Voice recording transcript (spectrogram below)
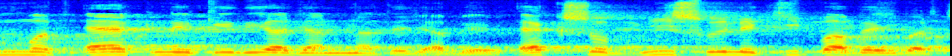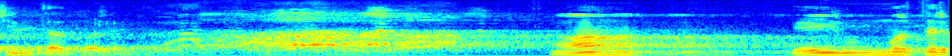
উম্মত এক নেকি দিয়া জান্নাতে যাবে, একশো বিশ হইলে কি পাবে এবার চিন্তা করেন। হ্যাঁ এই উম্মতের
